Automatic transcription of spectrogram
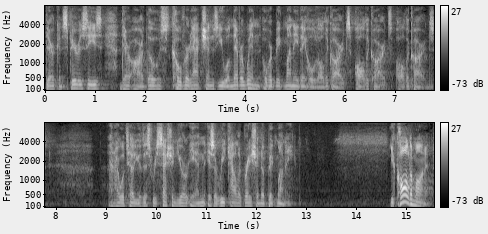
There are conspiracies, there are those covert actions. You will never win over big money. They hold all the cards, all the cards, all the cards. And I will tell you this recession you're in is a recalibration of big money. You called them on it.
